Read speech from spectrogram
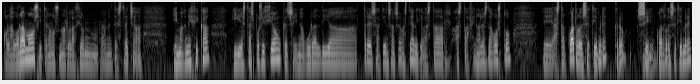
colaboramos y tenemos una relación realmente estrecha y magnífica. Y esta exposición que se inaugura el día 3 aquí en San Sebastián y que va a estar hasta finales de agosto, eh, hasta el 4 de septiembre, creo, sí, 4 de septiembre,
